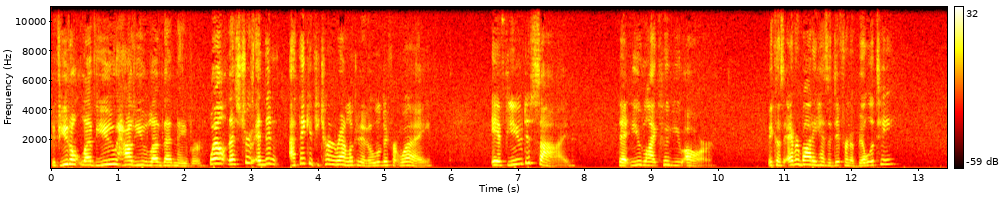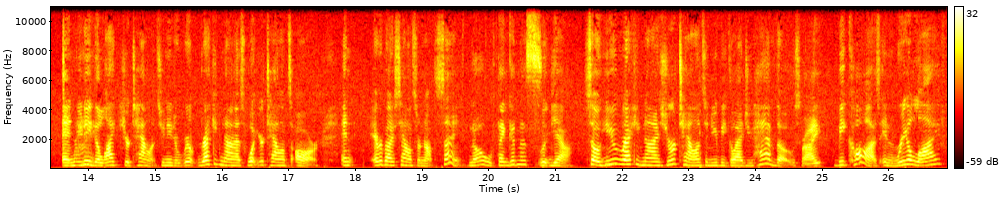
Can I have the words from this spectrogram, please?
If you don't love you, how do you love that neighbor? Well, that's true. And then I think if you turn around and look at it a little different way, if you decide that you like who you are, because everybody has a different ability, and you need to like your talents. You need to re- recognize what your talents are. And everybody's talents are not the same. No, thank goodness. Well, yeah. So you recognize your talents and you be glad you have those. Right. Because in real life,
